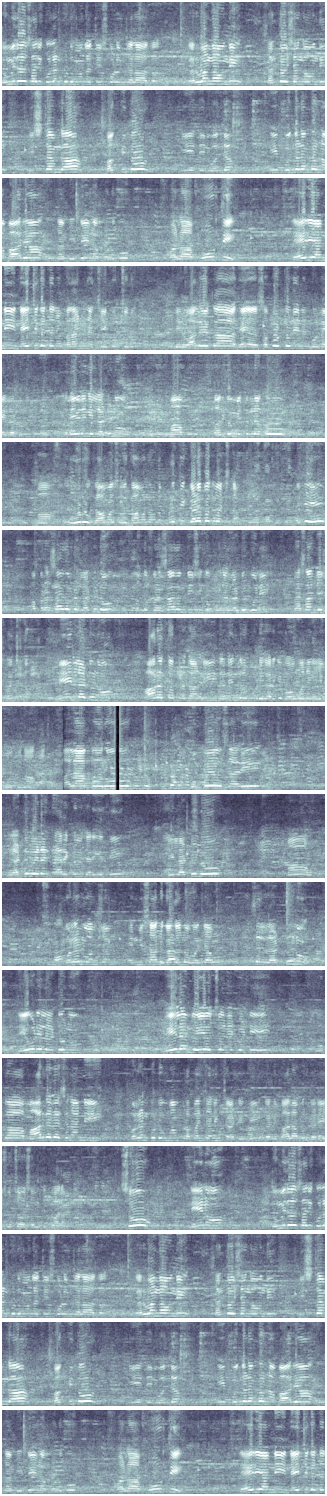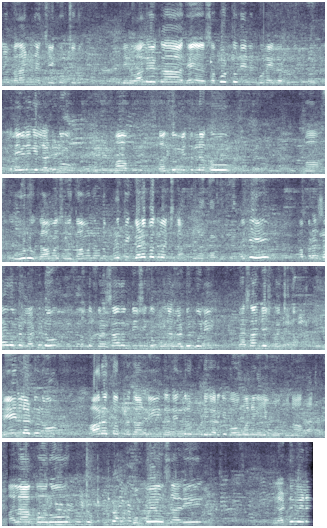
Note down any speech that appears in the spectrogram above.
తొమ్మిదోసారి కులన్ కుటుంబంగా తీసుకోవడం చాలా గ- గర్వంగా ఉంది సంతోషంగా ఉంది. ఇష్టంగా భక్తితో ఈ దీన్ని పొందాం. ఈ పొందడంలో నా భార్య నా బిడ్డ నా కొడుకు వాళ్ళ పూర్తి ధైర్యాన్ని నైతికతను బలాన్ని నాకు చేకూర్చదు నేను వాళ్ళ యొక్క సపోర్ట్తోనే నేను కొన్నా ఈ లడ్డును అదేవిధంగా ఈ లడ్డును మా బంధుమిత్రులకు మా ఊరు గ్రామ గ్రామంలో ఉన్న ప్రతి గడపకు పంచుతాం అయితే ఆ ప్రసాదంలో లడ్డులు కొంత ప్రసాదం తీసి ఇంకొక కొని ప్రసాదం చేసి పంచుతాం. మెయిన్ లడ్డును భారత ప్రధాని నరేంద్ర మోడీ గారికి బహుమానంగా ఇవ్వబోతున్నాం. అలాపూరు ముప్పైసారి లడ్డు వేయడం కార్యక్రమం జరిగింది. ఈ లడ్డులు మా కొలను వంశం ఎనిమిది సార్లు గతంలో పొందాము అసలు లడ్డును దేవుడి లడ్డును వేలం వేయవచ్చు అనేటువంటి ఒక మార్గదర్శనాన్ని కొలన్ కుటుంబం ప్రపంచానికి చాటింది. దాన్ని బాలాపూర్ గణేష్ ఉత్సవ సమితి ద్వారా. సో నేను తొమ్మిదోసారి కులన్ కుటుంబంగా తీసుకోవడం చాలా గ- గర్వంగా ఉంది సంతోషంగా ఉంది. ఇష్టంగా భక్తితో ఈ దీన్ని పొందాం. ఈ పొందడంలో నా భార్య నా బిడ్డ నా కొడుకు వాళ్ళ పూర్తి ధైర్యాన్ని నైతికతను బలాన్ని నాకు చేకూర్చరు. నేను వాళ్ళ యొక్క సపోర్ట్తో సపోర్ట్తోనే నేను కొన్న ఈ లడ్డును అదేవిధంగా ఈ లడ్డును మా బంధుమిత్రులకు మా ఊరు గ్రామ గ్రామంలో ఉన్న ప్రతి గడపకు వచ్చిన. అయితే ఆ ప్రసాదంలో లడ్డులు కొంత ప్రసాదం తీసి ఇంకొక లడ్డులు కొని ప్రసాదం చేసి పంచుతాం మెయిన్ లడ్డును భారత ప్రధాని నరేంద్ర మోడీ గారికి బహుమానంగా ఇవ్వబోతున్నాం. అలాపూరు ముప్పైసారి లడ్డు వేల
